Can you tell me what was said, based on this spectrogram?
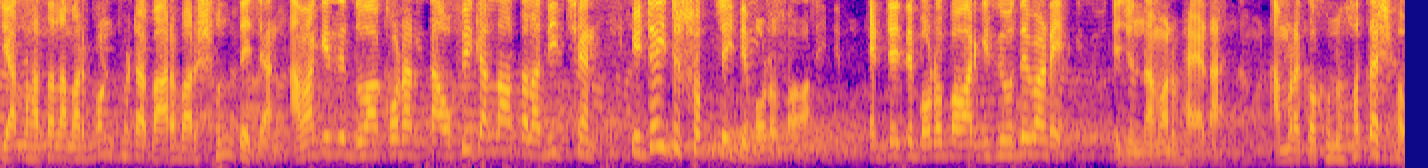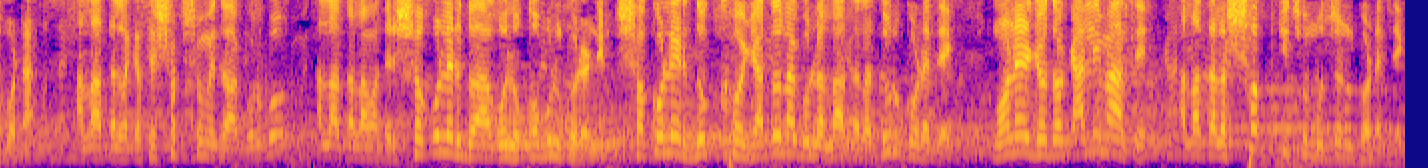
যে আল্লাহ তালা আমার কণ্ঠটা বারবার শুনতে যান। আমাকে যে দোয়া করার তাওফিক আল্লাহ তালা দিচ্ছেন, এটাই তো সবচাইতে বড় পাওয়া। এর চাইতে বড় পাওয়ার কিছু হতে পারে? এই জন্য আমার ভাইয়েরা, আমরা কখনো হতাশ হব না। আল্লাহ তালার কাছে সবসময় দোয়া করব। আল্লাহ তালা আমাদের সকলের দোয়াগুলো কবুল করে নেন। সকলের দুঃখ, যাতনাগুলো আল্লাহ তালা দূর করে দেখ। মনের যত কালিমা আছে, আল্লাহ তালা সব কিছু মোচন করে দেখ।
